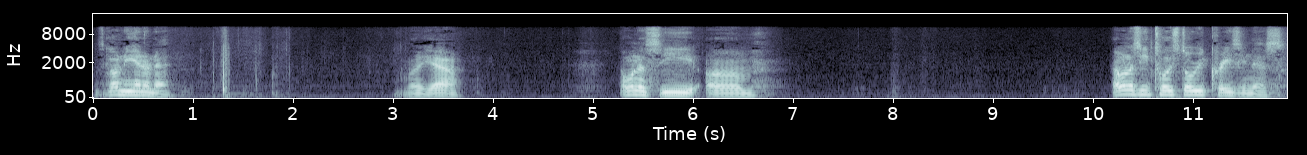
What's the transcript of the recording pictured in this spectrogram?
let's go on the internet. Well, yeah. I want to see, um... I want to see Toy Story craziness.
